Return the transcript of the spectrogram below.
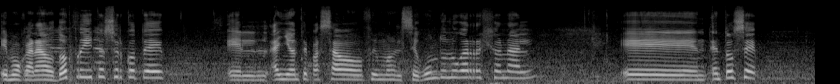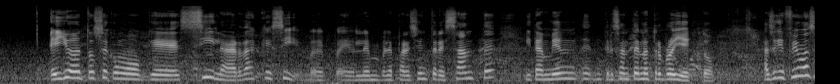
Hemos ganado dos proyectos de Cercotec. El año antepasado fuimos el segundo lugar regional. Eh, entonces, ellos entonces como que sí, la verdad es que sí, eh, les, pareció interesante y también interesante nuestro proyecto. Así que fuimos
